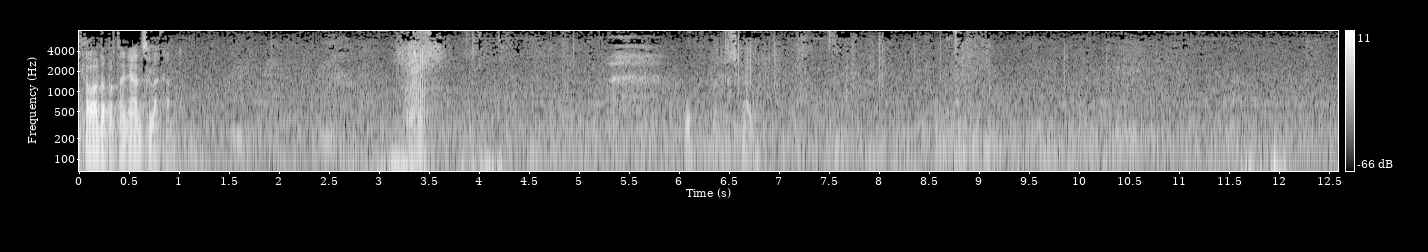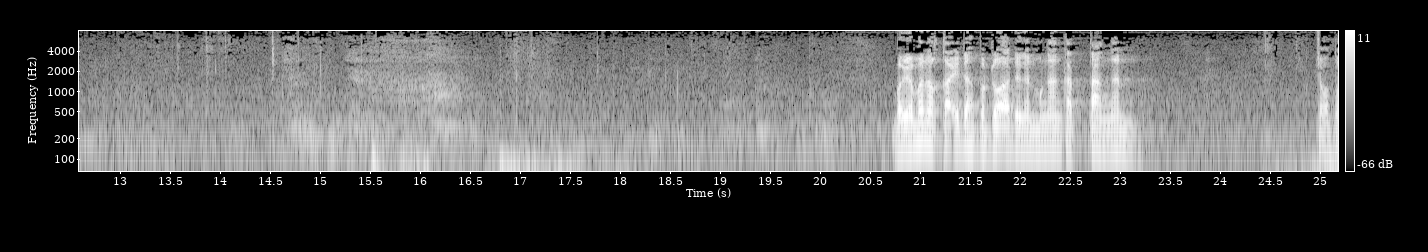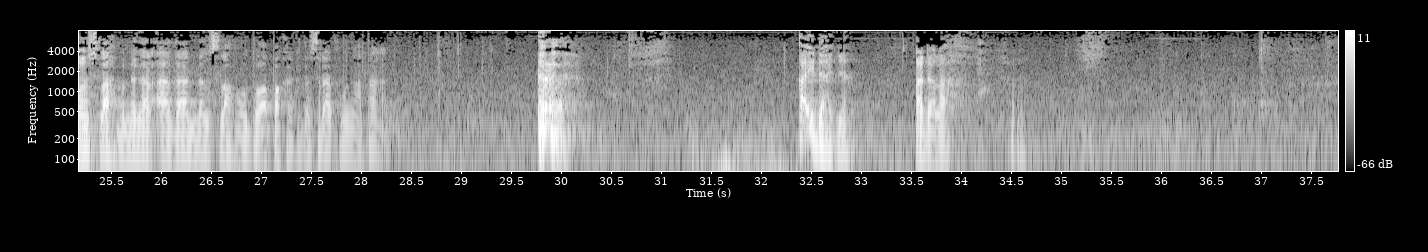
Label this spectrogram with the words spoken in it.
Kalau ada pertanyaan silakan. Bagaimana kaidah berdoa dengan mengangkat tangan? Contoh setelah mendengar azan dan setelah wudhu, apakah kita serat mengangkat tangan? Kaidahnya adalah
